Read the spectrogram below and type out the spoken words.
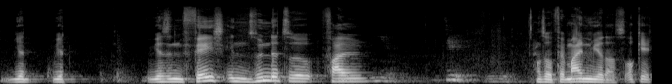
Wir, wir, wir sind fähig, in Sünde zu fallen. Also vermeiden wir das. Okay.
